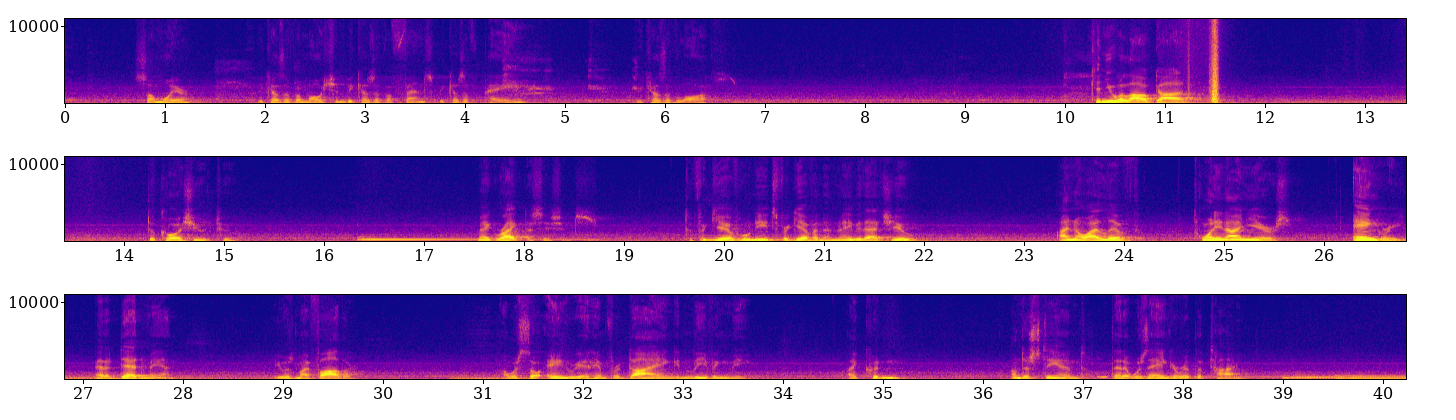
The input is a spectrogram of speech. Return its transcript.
somewhere because of emotion, because of offense, because of pain, because of loss? Can you allow God to cause you to make right decisions, to forgive who needs forgiven, and maybe that's you. I know I lived 29 years angry at a dead man. He was my father. I was so angry at him for dying and leaving me. I couldn't understand that it was anger at the time.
